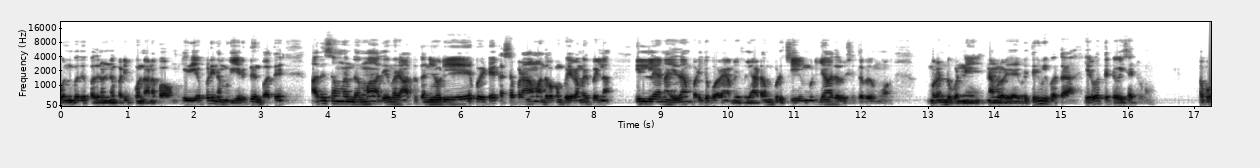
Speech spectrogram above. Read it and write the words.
ஒன்பது பதினொன்று படிப்பு உண்டான பாவம் இது எப்படி நமக்கு இருக்குதுன்னு பார்த்து அது சம்பந்தமா அதே மாதிரி ஆத்து தண்ணியோடையே போயிட்டு கஷ்டப்படாம அந்த பக்கம் போயிடுற மாதிரி போயிடலாம். இல்லை நான் இதுதான் படிக்க போறேன் அப்படின்னு சொல்லி அடம் பிடிச்சி முடியாத ஒரு விஷயத்த போய் மு- முரண்டு பண்ணி நம்மளுடைய இப்படி திரும்பி பார்த்தா இருபத்தெட்டு வயசாயிட்டிருக்கும் அப்போ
